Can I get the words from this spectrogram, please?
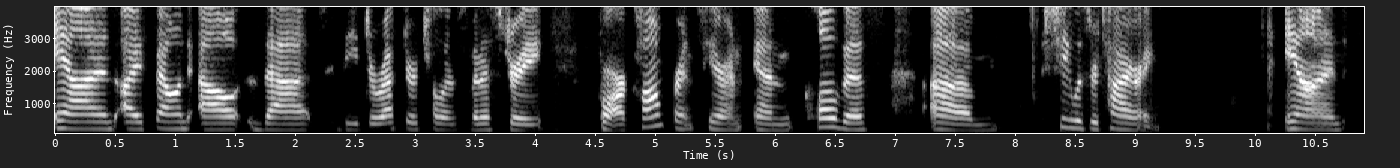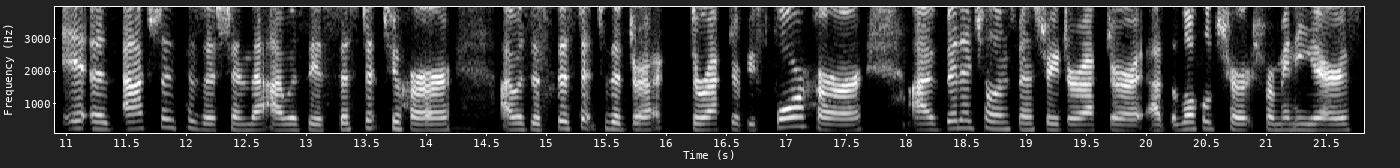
And I found out that the director of children's ministry for our conference here in, in Clovis, um, she was retiring. And it is actually a position that I was the assistant to her. I was assistant to the direct, director before her. I've been a children's ministry director at the local church for many years,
